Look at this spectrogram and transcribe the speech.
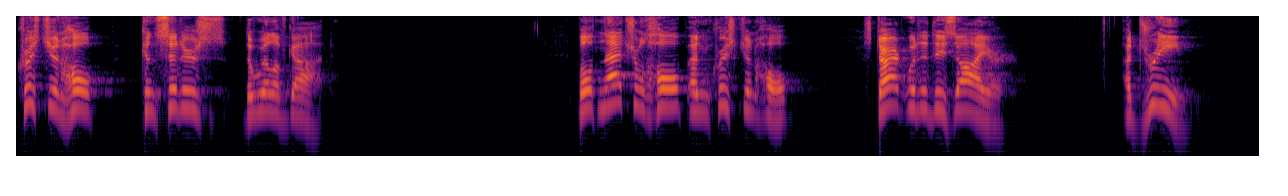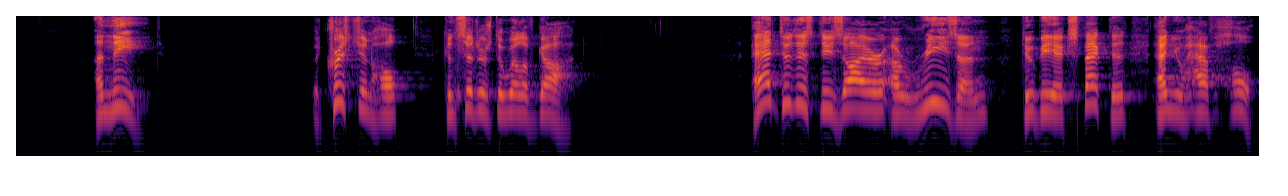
Christian hope considers the will of God. Both natural hope and Christian hope start with a desire, a dream, a need. But Christian hope considers the will of God. Add to this desire a reason to be expected, and you have hope.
